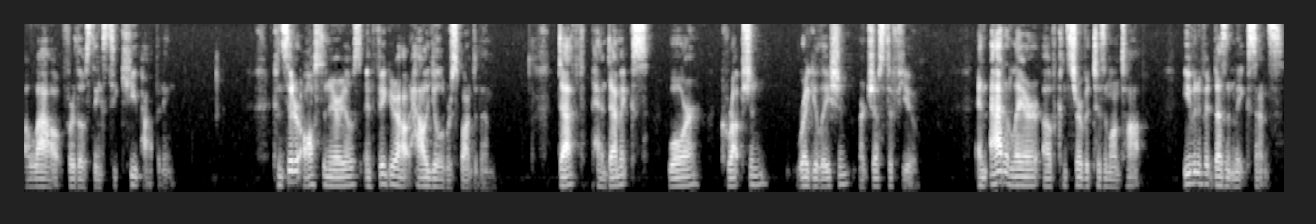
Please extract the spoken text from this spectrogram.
allow for those things to keep happening. Consider all scenarios and figure out how you'll respond to them. Death, pandemics, war, corruption, regulation are just a few. And add a layer of conservatism on top even if it doesn't make sense,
